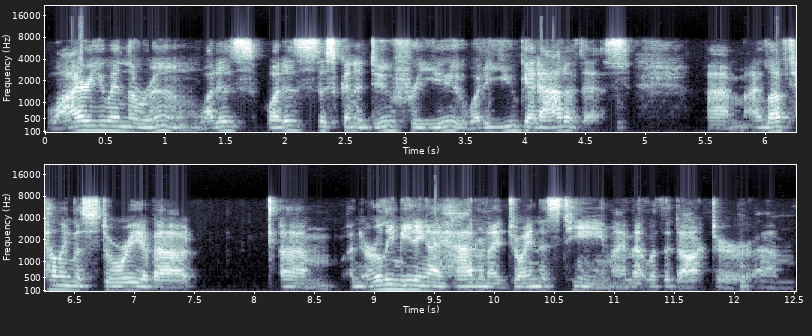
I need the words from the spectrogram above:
why are you in the room? What is what is this going to do for you? What do you get out of this? Um, I love telling the story about um, an early meeting I had when I joined this team. I met with a doctor. Um,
